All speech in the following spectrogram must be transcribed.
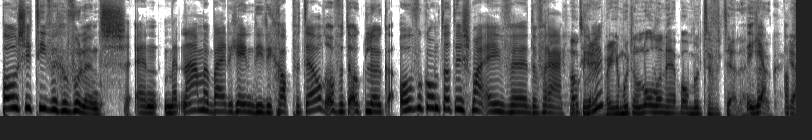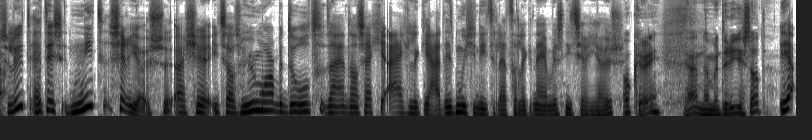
positieve gevoelens. En met name bij degene die de grap vertelt of het ook leuk overkomt, dat is maar even de vraag natuurlijk. maar je moet een lol in hebben om het te vertellen. Ja, absoluut. Het is niet serieus. Als je iets als humor bedoelt, dan zeg je eigenlijk... ja, dit moet je niet letterlijk nemen, is niet serieus. Oké, ja, nummer drie is dat? Ja,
